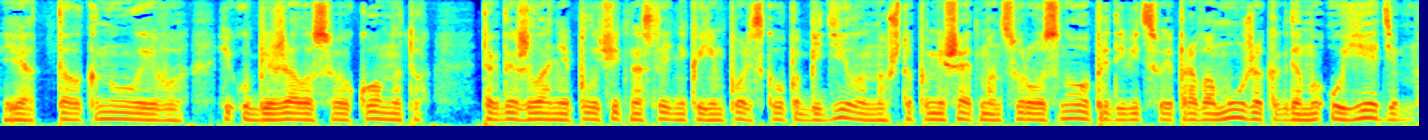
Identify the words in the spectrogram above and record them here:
Я оттолкнула его и убежала в свою комнату. Тогда желание получить наследника Емпольского победило, но что помешает Мансурову снова предъявить свои права мужа, когда мы уедем?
